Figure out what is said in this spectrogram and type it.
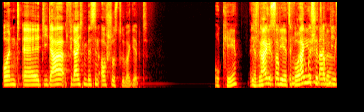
und äh, die da vielleicht ein bisschen Aufschluss drüber gibt. Okay. Die Äh, Frage ist, ob, die jetzt Frage ist vorlesen, jetzt, ob oder? die,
